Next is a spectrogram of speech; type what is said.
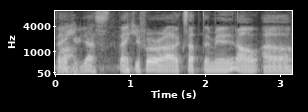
Thank Rob. you. Yes. Thank you for uh, accepting me. You know, uh,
